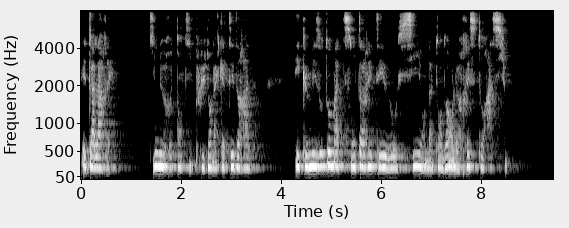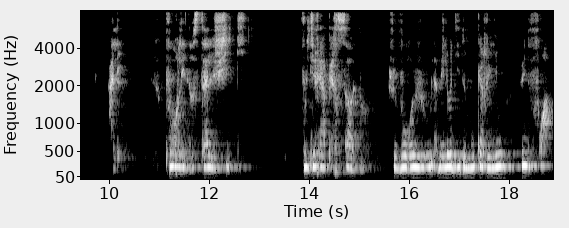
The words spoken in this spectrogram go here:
est à l'arrêt qu'il ne retentit plus dans la cathédrale, et que mes automates sont arrêtés eux aussi en attendant leur restauration. Allez, pour les nostalgiques, vous le direz à personne, hein. je vous rejoue la mélodie de mon carillon une fois.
